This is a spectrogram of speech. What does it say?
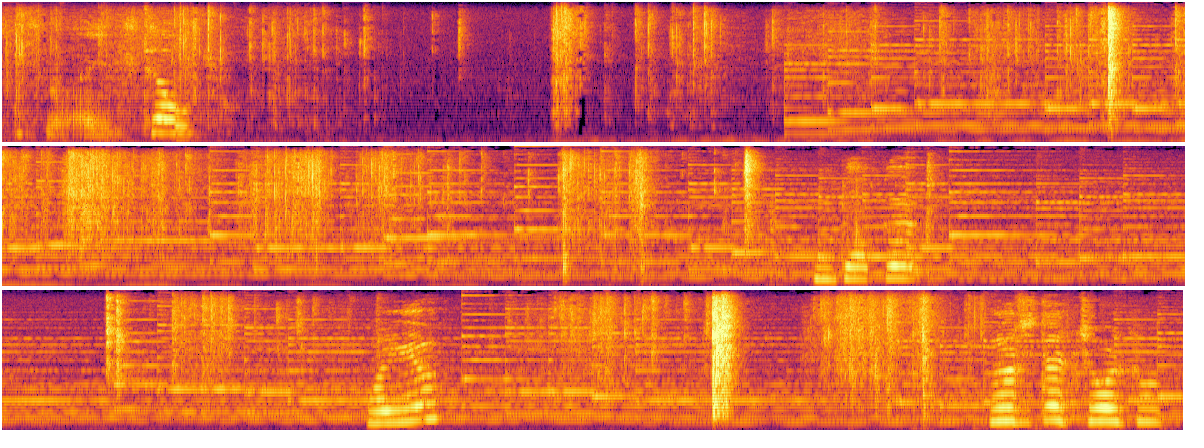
myself. back up. Are you? Here's the charger.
